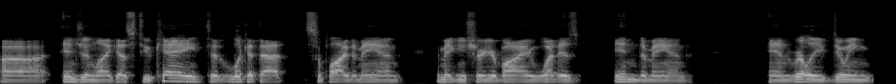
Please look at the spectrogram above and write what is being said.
uh, engine like S2K to look at that supply demand and making sure you're buying what is in demand and really doing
